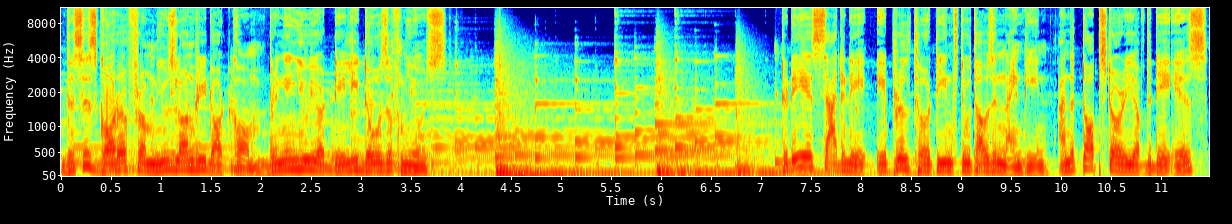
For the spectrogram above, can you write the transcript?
this is Gaurav from newslaundry.com bringing you your daily dose of news. Today is Saturday, April 13th, 2019, and the top story of the day is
